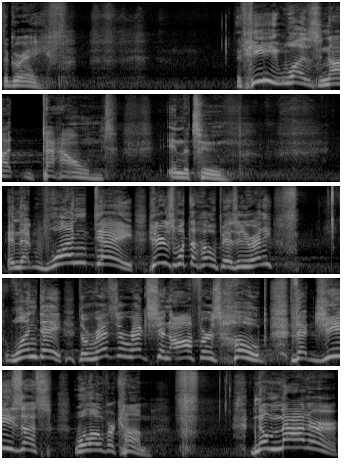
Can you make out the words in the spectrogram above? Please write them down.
the grave, that He was not bound in the tomb. And that one day, here's what the hope is. Are you ready? One day, the resurrection offers hope that Jesus will overcome. No matter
